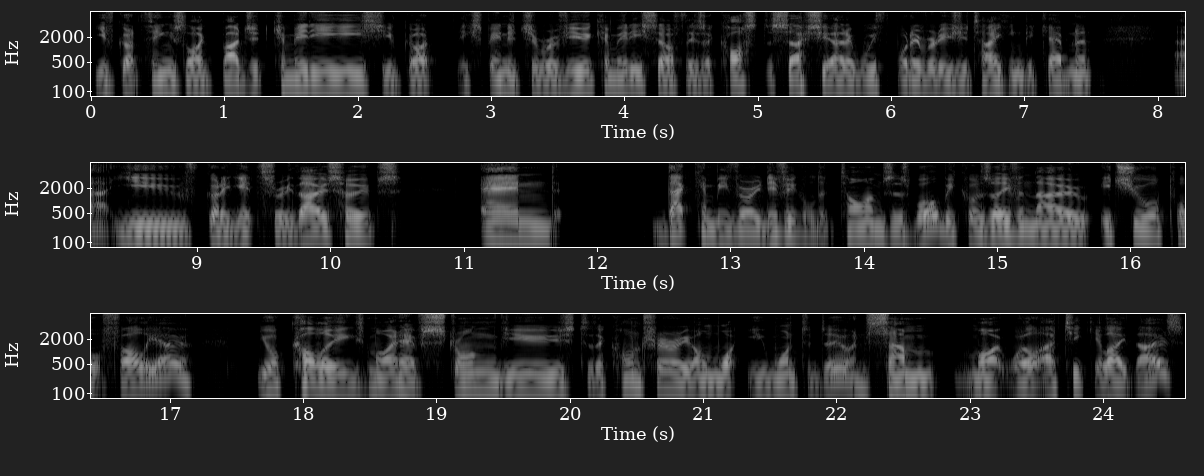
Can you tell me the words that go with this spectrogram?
You've got things like budget committees, you've got expenditure review committees. So if there's a cost associated with whatever it is you're taking to cabinet, uh, you've got to get through those hoops. And that can be very difficult at times as well, because even though it's your portfolio, your colleagues might have strong views to the contrary on what you want to do, and some might well articulate those.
